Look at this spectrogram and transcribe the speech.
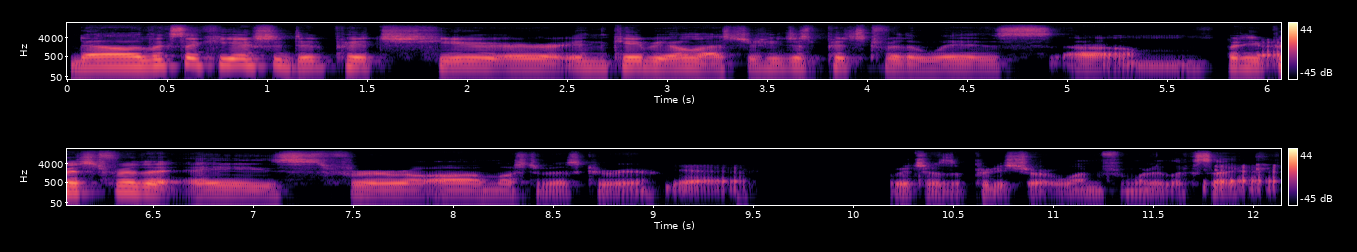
no, it looks like he actually did pitch here or in KBO last year. He just pitched for the Wiz, um, but he Yeah, pitched for the A's for, uh, most of his career, yeah, which was a pretty short one from what it looks yeah. like.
